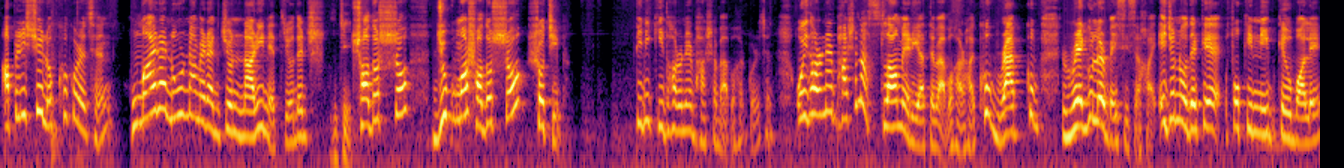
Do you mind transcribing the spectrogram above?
আপনি নিশ্চয়ই লক্ষ্য করেছেন হুমায়রা নূর নামের একজন নারী নেত্রী ওদের। সদস্য যুগ্ম সদস্য সচিব। তিনি কি ধরনের ভাষা ব্যবহার করেছেন? ওই ধরনের ভাষা না স্লাম এরিয়াতে ব্যবহার হয়। খুব র্যাপ খুব রেগুলার বেসিসে হয়। এই জন্য ওদেরকে ফকিন্নি কেউ বলে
